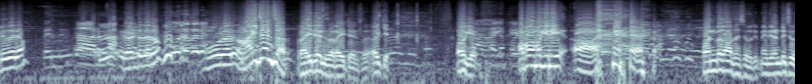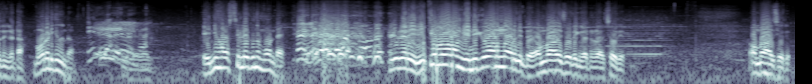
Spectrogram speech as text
ഒരു തരം? രണ്ടു തരം? മൂന്ന് തരം. Right answer right answer right answer okay okay അപ്പൊ നമുക്കിനി ഒൻപതാമത്തെ ചോദ്യം. ഇനി രണ്ട് ചോദ്യം കേട്ടോ. ബോറടിക്കുന്നുണ്ടോ ഇനി ഹോസ്റ്റലിലേക്കൊന്നും പോണ്ടേ? ഇതുവരെ എനിക്ക് പോകണം എനിക്ക് പോകണം എന്ന് പറഞ്ഞിട്ട് ഒമ്പതാമത്തെ ചോദ്യം കേട്ടോ ചോദ്യം. ഒമ്പതാമത്തെ ചോദ്യം.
